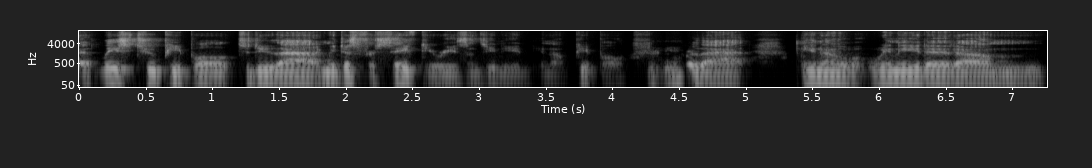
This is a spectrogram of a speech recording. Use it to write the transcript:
at least two people to do that. I mean, just for safety reasons, you need you know people mm-hmm. for that. You know, we needed um,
